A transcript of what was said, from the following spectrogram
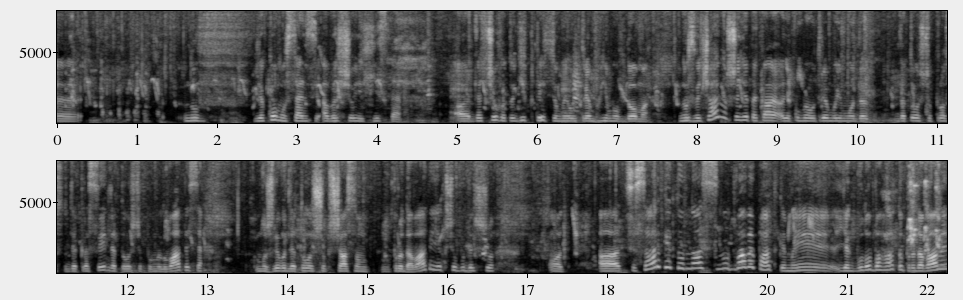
Е, ну, в якому сенсі, а ви що їх їсте? А для чого тоді птицю ми утримуємо вдома? Ну, звичайно, що є така, яку ми утримуємо для, для того, щоб просто для краси, для того, щоб помилуватися, можливо, для того, щоб з часом продавати, якщо буде що. От. А цесарки, то в нас ну, два випадки. Ми, як було багато, продавали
